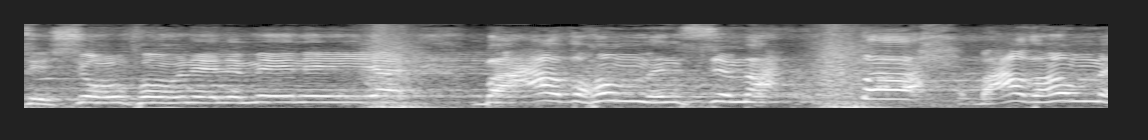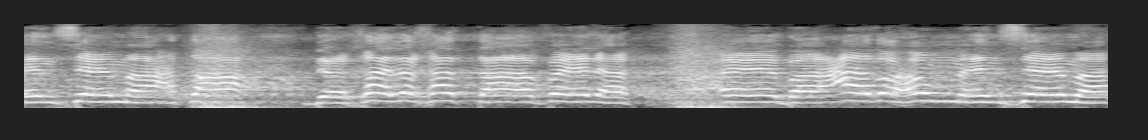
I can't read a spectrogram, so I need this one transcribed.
تشوفون المنية. بعضهم من سمع طاح بعضهم من سمع طاح. دخل خطافله اي بعضهم من سمع.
